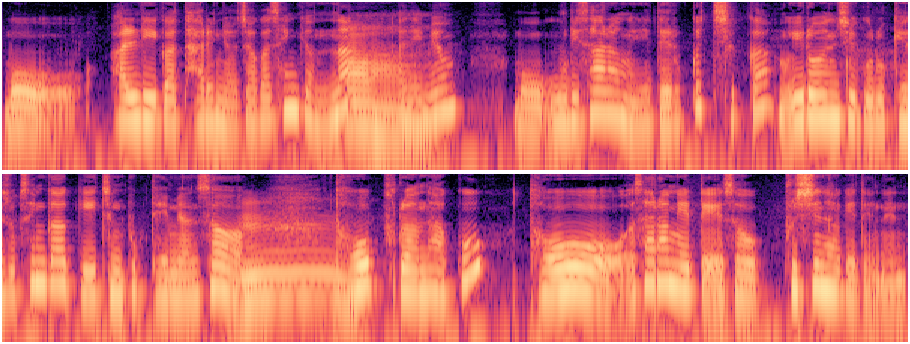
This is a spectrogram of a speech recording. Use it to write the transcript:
뭐 알리가 다른 여자가 생겼나? 아. 아니면 뭐 우리 사랑은 이대로 끝일까? 뭐 이런 식으로 계속 생각이 증폭되면서 음. 더 불안하고 더 사랑에 대해서 불신하게 되는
